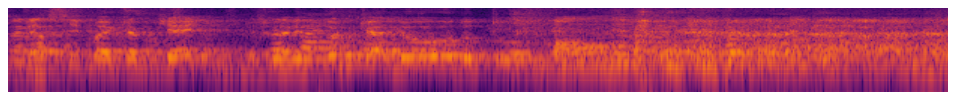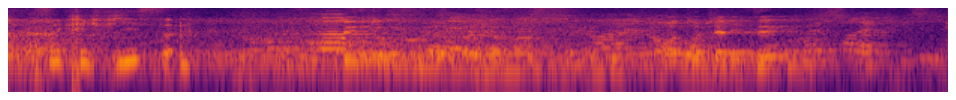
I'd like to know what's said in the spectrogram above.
Bah, merci pour les cupcakes. Est-ce que vous avez d'autres cadeaux, d'autres offrandes Sacrifice. C'est tout. En retour qualité Sur la cuisine.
